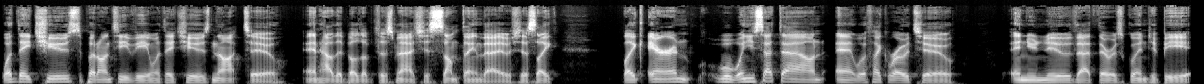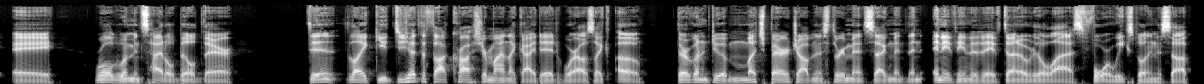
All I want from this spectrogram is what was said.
what they choose to put on TV and what they choose not to, and how they build up this match is something that it was just like, like Aaron, when you sat down and with like Road to, and you knew that there was going to be a world women's title build there didn't like you did you have the thought cross your mind like i did where i was like oh they're going to do a much better job in this three minute segment than anything that they've done over the last four weeks building this up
